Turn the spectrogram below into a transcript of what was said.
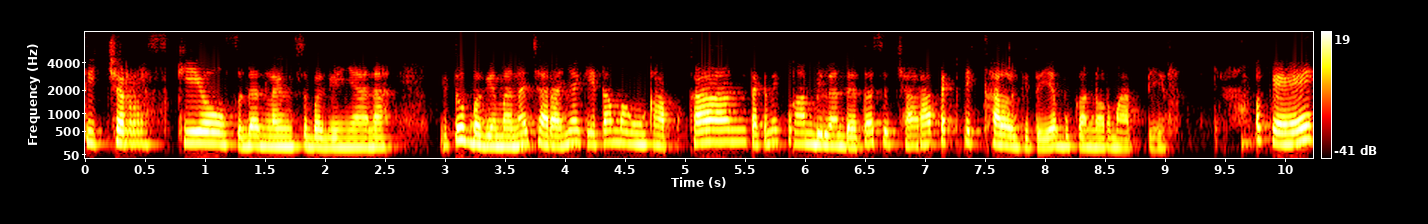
teacher skills dan lain sebagainya. Nah, itu bagaimana caranya kita mengungkapkan teknik pengambilan data secara teknikal gitu ya, bukan normatif. Oke, okay,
